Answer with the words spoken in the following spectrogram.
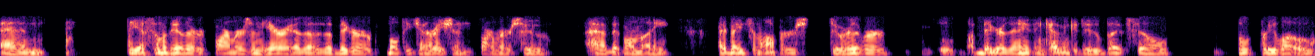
and he has some of the other farmers in the area, the the bigger multi generation farmers who had a bit more money, had made some offers to her that were bigger than anything Kevin could do, but still pretty low.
